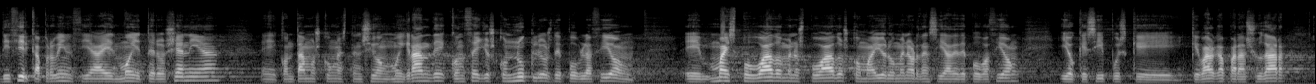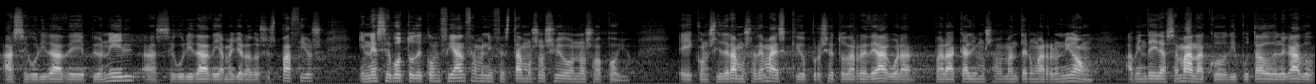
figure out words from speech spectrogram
dicir que a provincia é moi heteroxénea, eh, contamos con unha extensión moi grande, concellos con núcleos de población eh, máis poboado, menos poboados, con maior ou menor densidade de poboación, e o que sí, pois, que, valga para axudar a seguridade peonil, a seguridade e a mellora dos espacios, e nese voto de confianza manifestamos hoxe o noso apoio. Eh, consideramos, ademais, que o proxecto da Rede Ágora, para a cal a manter unha reunión a vindeira semana co diputado delegado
